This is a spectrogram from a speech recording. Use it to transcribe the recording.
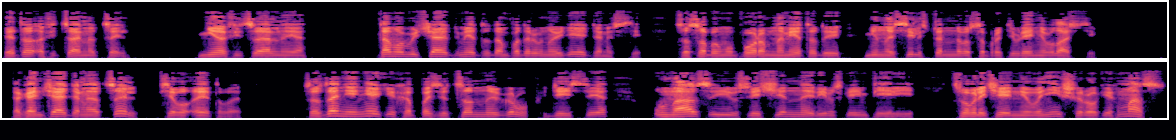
Это официальная цель. Неофициальная. Там обучают методам подрывной деятельности с особым упором на методы ненасильственного сопротивления власти. Окончательная цель всего этого — создание неких оппозиционных групп действия у нас и в Священной Римской империи с вовлечением в них широких масс,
